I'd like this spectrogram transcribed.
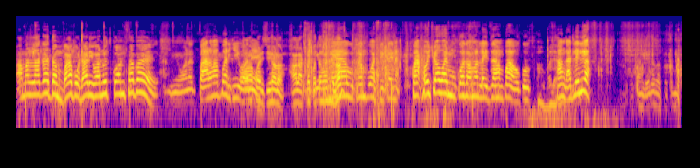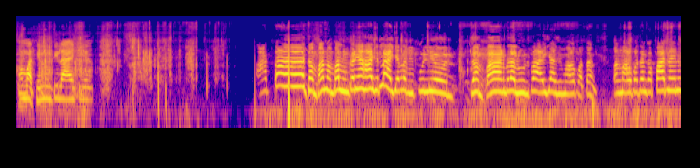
આમાં લાગે ધંભા બોઢાડીવાનું જ કોમ છે ભાઈ. પાડવા પડશે ઈવને. પડશે હેલો હાલ આટલો પતંગ જ ઈવને ઉતરમ પહોંચી કઈ ના પાહો છો હોય મૂકો તો હમણાં લઈ જા પાહો કોક. હંગાત લઈ લ્યો. અમારથી લૂંટી લાયા છીએ. આ તો ધંભાન લૂંટણિયા હા કેટલા આવી ગયા પેલા વિપુલ્યો ધંભાન બધા લૂંટવા આવી ગયા છે મારો પતંગ. પણ મારો પતંગ કપા જ નહીં ને.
